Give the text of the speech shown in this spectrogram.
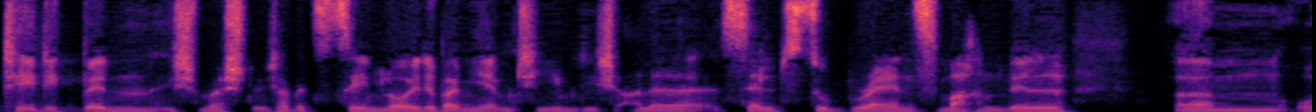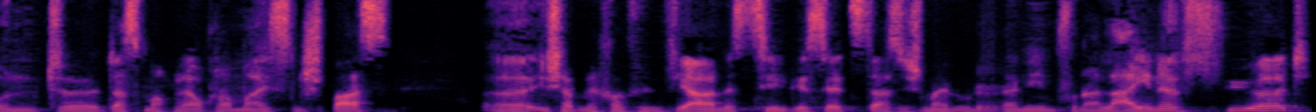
tätig bin. Ich möchte, ich habe jetzt zehn Leute bei mir im Team, die ich alle selbst zu Brands machen will. Ähm, und äh, das macht mir auch am meisten Spaß. Äh, ich habe mir vor fünf Jahren das Ziel gesetzt, dass ich mein Unternehmen von alleine führt.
